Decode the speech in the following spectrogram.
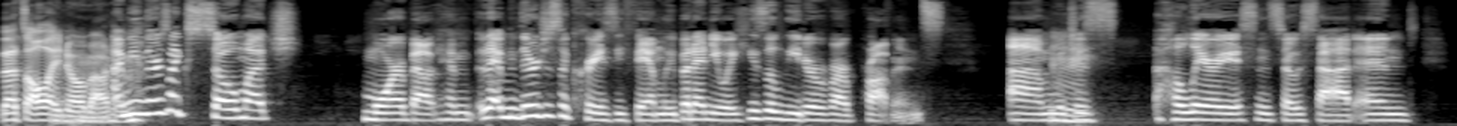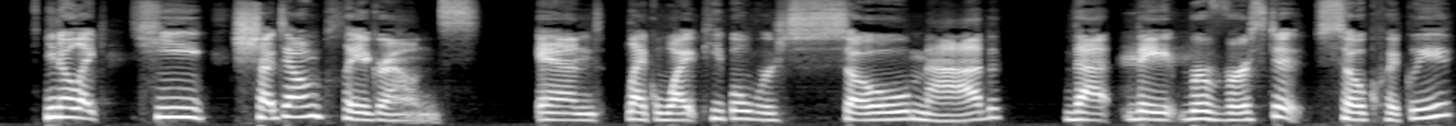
That's all I know about him. I mean, there's like so much more about him. I mean, they're just a crazy family. But anyway, he's a leader of our province, um, which is hilarious and so sad. And, you know, like he shut down playgrounds and like white people were so mad that they reversed it so quickly.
